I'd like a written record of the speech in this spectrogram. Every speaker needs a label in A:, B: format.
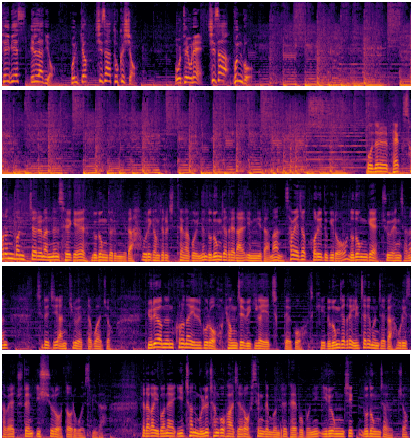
A: KBS 1라디오 본격 시사 토크쇼 오태훈의 시사본부
B: 오늘 130번째를 맞는 세계의 노동절입니다. 우리 경제를 지탱하고 있는 노동자들의 날입니다만 사회적 거리두기로 노동계 주요 행사는 치르지 않기로 했다고 하죠. 유례없는 코로나19로 경제 위기가 예측되고 특히 노동자들의 일자리 문제가 우리 사회의 주된 이슈로 떠오르고 있습니다. 게다가 이번에 이천 물류창고 화재로 희생된 분들의 대부분이 일용직 노동자였죠.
